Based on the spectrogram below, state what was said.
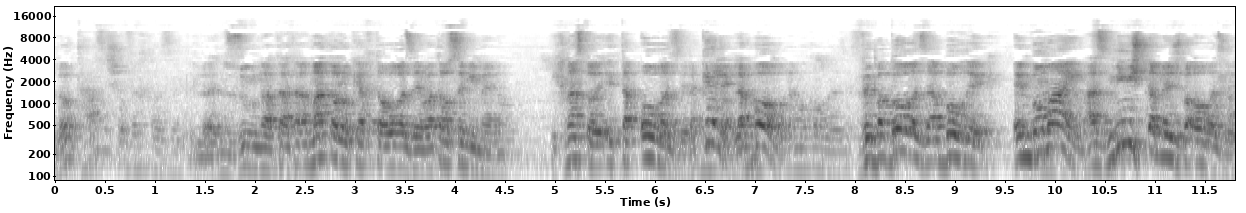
לא. מה זה שהופך את זה? לא, זון, אתה, אתה, מה אתה לוקח את האור הזה, מה אתה עושה ממנו? הכנסת את האור הזה לכלא, לבור, הזה. ובבור הזה, הבור ריק, אין בו מים, אז מי משתמש באור הזה?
